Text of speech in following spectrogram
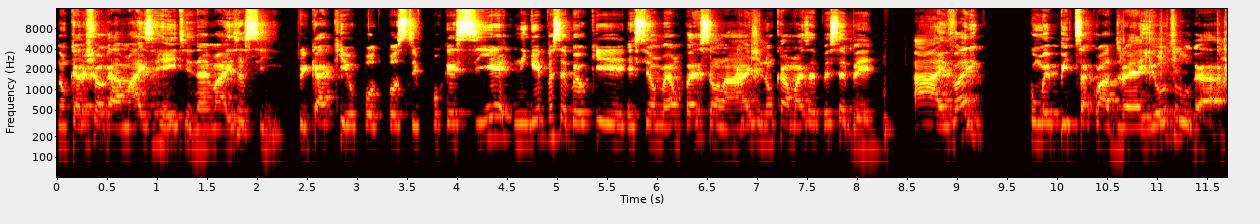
Não quero jogar mais hate, né? Mas assim, fica aqui o ponto positivo, porque se ninguém percebeu que esse homem é um personagem, nunca mais vai perceber. Ai, vai comer pizza com a Dre em outro lugar.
